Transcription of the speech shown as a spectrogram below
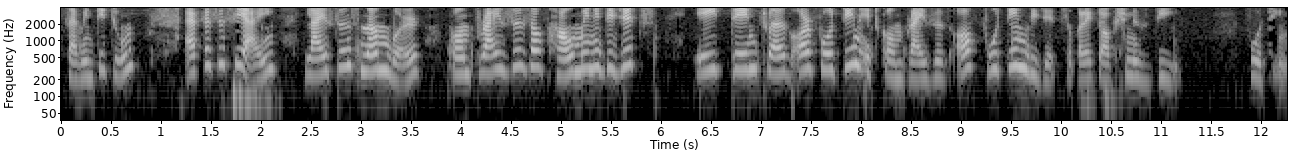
72. FSSAI license number comprises of how many digits? 8, 10, 12 or 14? It comprises of 14 digits. So correct option is D. 14.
